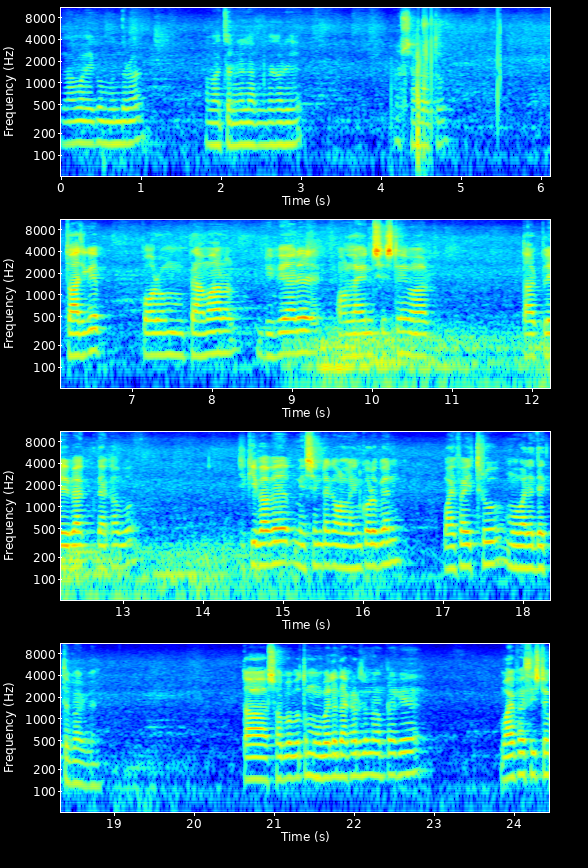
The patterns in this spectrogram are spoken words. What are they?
আসসালামু আলাইকুম বন্ধুরা, আমার চ্যানেলে আপনাদের ঘরে স্বাগত। তো আজকে পরম প্রামার ডিভিআরের অনলাইন সিস্টেম আর তার প্লেব্যাক দেখাবো। যে কীভাবে মেশিনটাকে অনলাইন করবেন ওয়াইফাই থ্রু মোবাইলে দেখতে পারবেন। তা সর্বপ্রথম মোবাইলে দেখার জন্য আপনাকে ওয়াইফাই সিস্টেম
